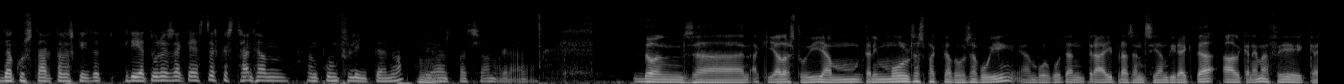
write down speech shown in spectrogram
d'acostar-te a les criat- criatures aquestes que estan en, en conflicte, no? Mm. Llavors per això m'agrada. Doncs eh, aquí a l'estudi tenim molts espectadors avui, han volgut entrar i presenciar en directe el que anem a fer, que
